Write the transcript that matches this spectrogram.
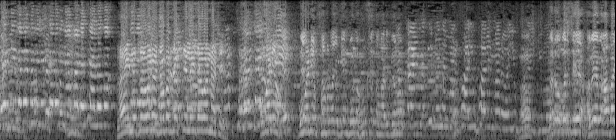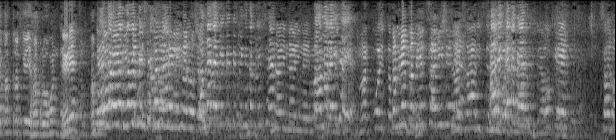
બેનની દવાખાને લઈ જવાની? ના પાડે છે આ લોકો. લઈ નથી જવાના જબરજસ્તી લઈ જવાના છે. રહ્યો. સાંભળવા બેન બોલો શું છે તમારી બેનો? કાંઈ નથી. મને મારો ભાઈ ઉભારી મારો હૈયું ભરાઈ ગયું બરોબર છે. હવે આ ભાઈ તંત્ર કે સાંભળો. છે. તમને ની તકલીફ છે? નહીં નહીં નહીં તો અમે લઈ જઈએ. માર કોઈ તમને તબિયત સારી છે ને? સારી છે. સારી છે બેન? ઓકે. સારું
